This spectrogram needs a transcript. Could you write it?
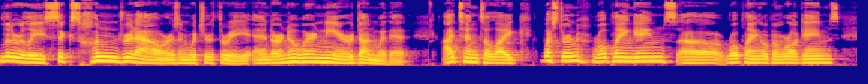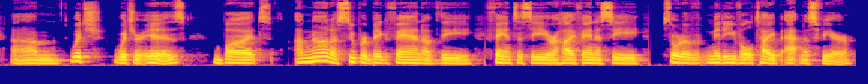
literally 600 hours in Witcher 3 and are nowhere near done with it. I tend to like Western role playing games, uh, role playing open world games, um, which Witcher is, but I'm not a super big fan of the fantasy or high fantasy sort of medieval type atmosphere.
